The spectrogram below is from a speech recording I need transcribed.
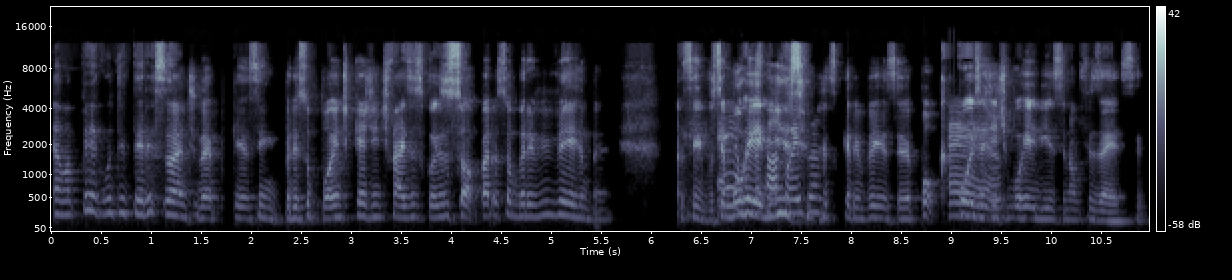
É uma pergunta interessante, né? Porque, assim, pressupõe que a gente faz as coisas só para sobreviver, né? Assim, você É, morreria se não escrevesse? Pouca coisa a é, gente morreria se não fizesse.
